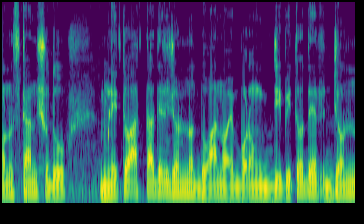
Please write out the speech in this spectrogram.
অনুষ্ঠান শুধু মৃত আত্মাদের জন্য দোয়া নয়, বরং জীবিতদের জন্য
